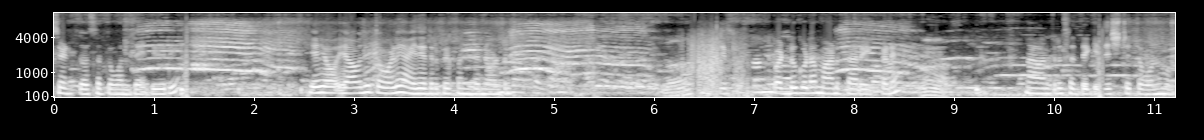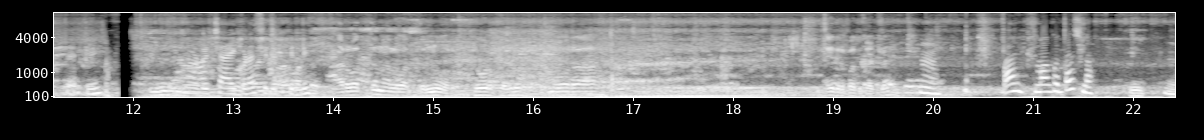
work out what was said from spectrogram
ಸೆಟ್ ದೋಸೆ ತೊಗೊತಾ ಇದ್ದೀವಿ ರೀ. ಯಾವ ಯಾವುದೇ ತೊಗೊಳ್ಳಿ ಐದೈದು ರೂಪಾಯಿ ಬಂದೆ ನೋಡಿರಿ. ಮತ್ತು ಪಡ್ಡು ಕೂಡ ಮಾಡ್ತಾರೆ ಈ ಕಡೆ. ನಾವಂತರ ಸದ್ಯಕ್ಕೆ ಇದಿಷ್ಟೇ ತೊಗೊಂಡು ಹೋಗ್ತಾ ಇದ್ವಿ. ನೋಡ್ರಿ ಚಾಯ್ ಕೂಡ ಸಿಗುತ್ತೆ ಇಲ್ಲಿ. ಅರವತ್ತು ನಲ್ವತ್ತು ನೂರು. ನೂರು ನೂರ ಐದು ರೂಪಾಯಿ ಹ್ಞೂ ಬಾ ಮಾ ಹ್ಞೂ ಹ್ಞೂ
